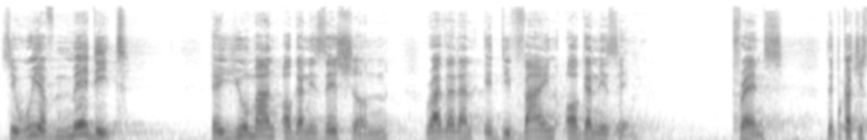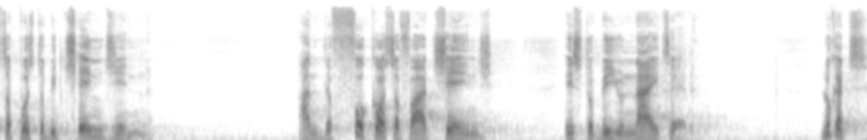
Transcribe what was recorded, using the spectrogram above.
See, we have made it a human organization rather than a divine organism. Friends, the church is supposed to be changing, and the focus of our change is to be united. Look at,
